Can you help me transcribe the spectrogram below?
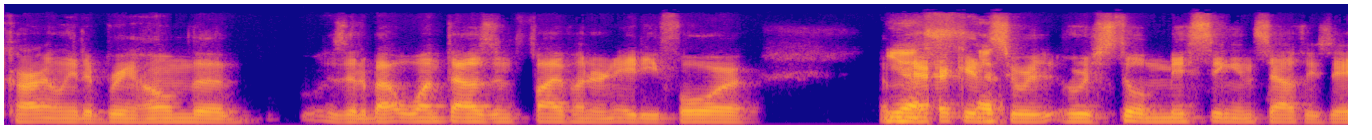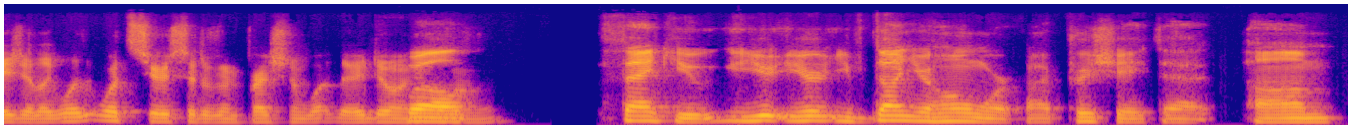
currently to bring home the is it about one thousand five hundred eighty four Americans yes, who are who are still missing in Southeast Asia? Like, what, what's your sort of impression of what they're doing? Well, thank you. you you're you've done your homework. I appreciate that. Um,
